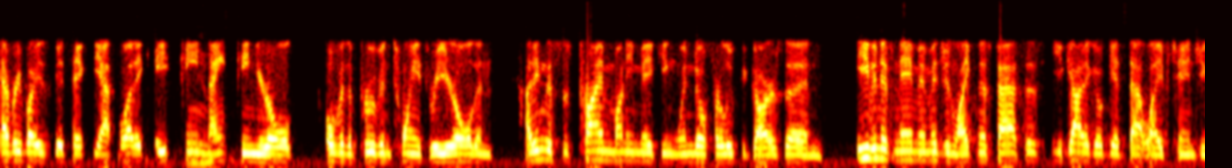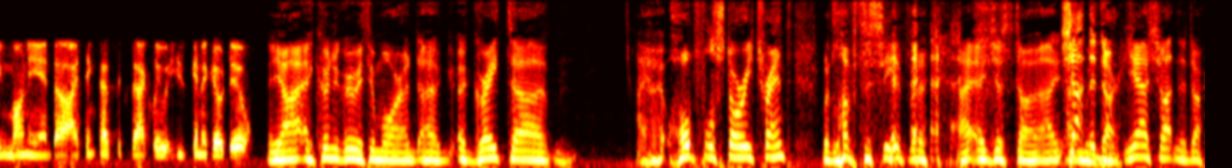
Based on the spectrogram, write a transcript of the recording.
everybody's going to take the athletic 18, 19 year old over the proven 23 year old. And I think this is prime money making window for Luca Garza. And even if name, image, and likeness passes, you got to go get that life changing money. And uh, I think that's exactly what he's going to go do. Yeah, I couldn't agree with you more. A, a great. Uh hopeful story, Trent. Would love to see it, but I, I just uh, I, shot I'm in the dark. You. Yeah, shot in the dark.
